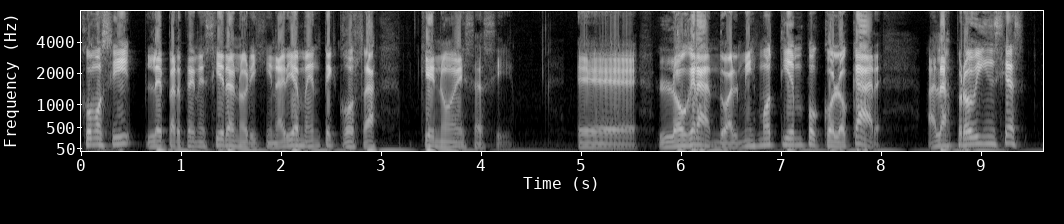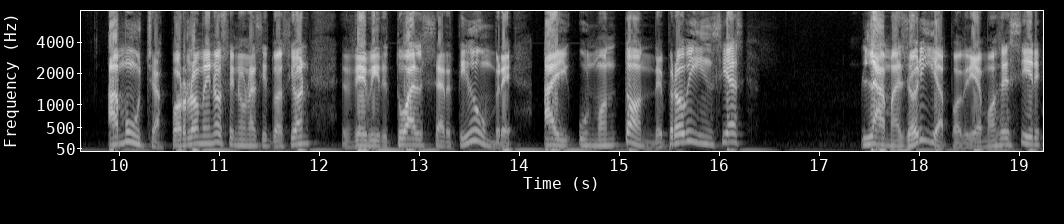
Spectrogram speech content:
como si le pertenecieran originariamente, cosa que no es así. Eh, logrando al mismo tiempo colocar a las provincias, a muchas por lo menos, en una situación de virtual certidumbre. Hay un montón de provincias, la mayoría podríamos decir,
